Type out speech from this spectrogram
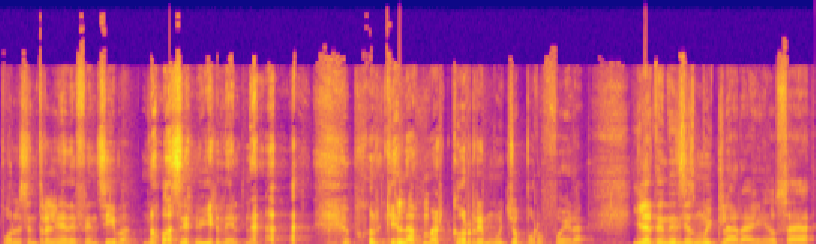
por el centro de línea defensiva no va a servir de nada porque Lamar corre mucho por fuera. Y la tendencia es muy clara, ¿eh? O sea,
